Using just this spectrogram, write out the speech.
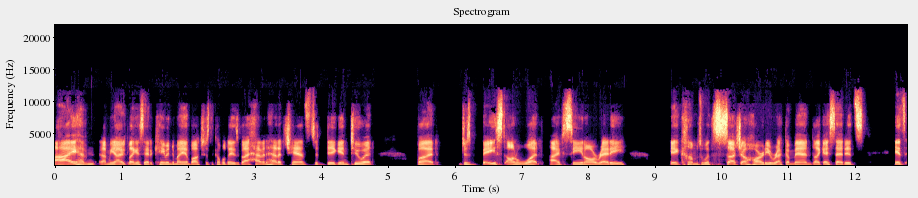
I have, I mean, I like I said, it came into my inbox just a couple days ago. I haven't had a chance to dig into it, but just based on what I've seen already, it comes with such a hearty recommend. Like I said, it's it's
